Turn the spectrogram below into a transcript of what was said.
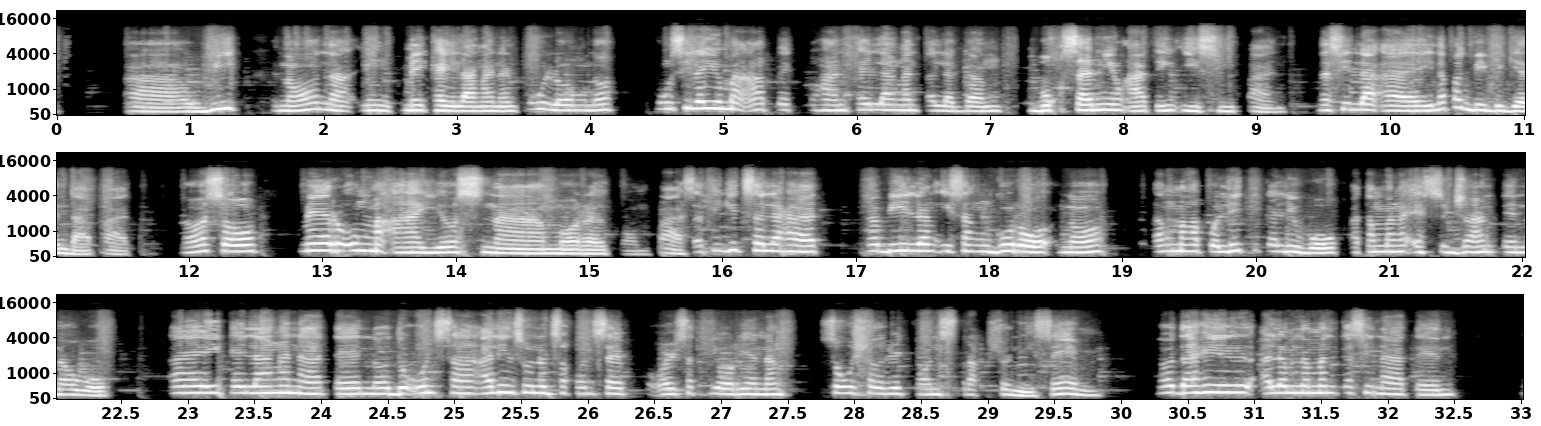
uh, weak, no, na yung may kailangan ng tulong, no, kung sila yung maapektuhan, kailangan talagang buksan yung ating isipan na sila ay napagbibigyan dapat. No? So, merong maayos na moral compass. At higit sa lahat, na bilang isang guro, no, ang mga politically woke at ang mga estudyante na woke ay kailangan natin no doon sa alinsunod sa konsepto or sa teorya ng social reconstructionism. No dahil alam naman kasi natin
